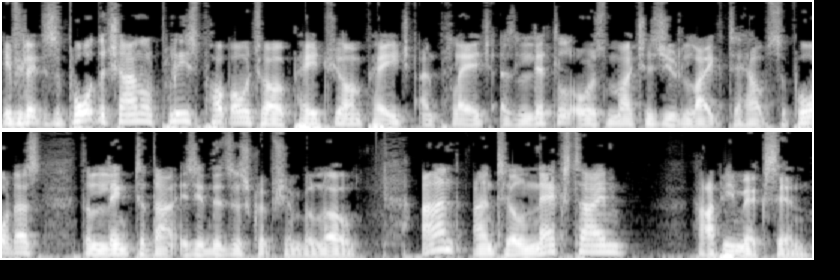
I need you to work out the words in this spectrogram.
If you'd like to support the channel, please pop over to our Patreon page and pledge as little or as much as you'd like to help support us. The link to that is in the description below. And until next time, happy mixing.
